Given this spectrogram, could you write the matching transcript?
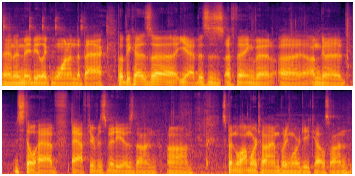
and then maybe like one on the back. But because, uh, yeah, this is a thing that uh, I'm gonna still have after this video is done. Um, spend a lot more time putting more decals on.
